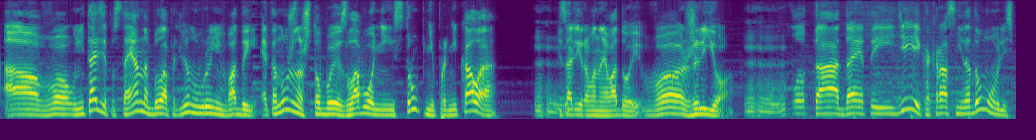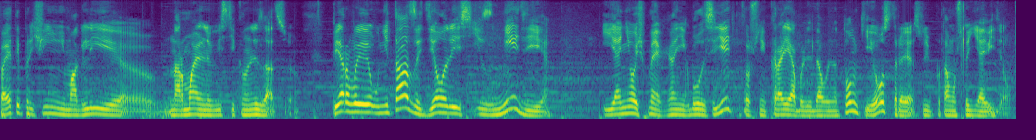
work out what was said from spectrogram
а в унитазе постоянно был определенный уровень воды. Это нужно, чтобы зловоние из труб не проникало uh-huh. изолированное водой в жилье. Uh-huh. Вот до, до этой идеи как раз не додумывались, по этой причине не могли э, нормально ввести канализацию. Первые унитазы делались из меди, и я не очень понимаю, как на них было сидеть, потому что у них края были довольно тонкие и острые, судя по тому, что я видел.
